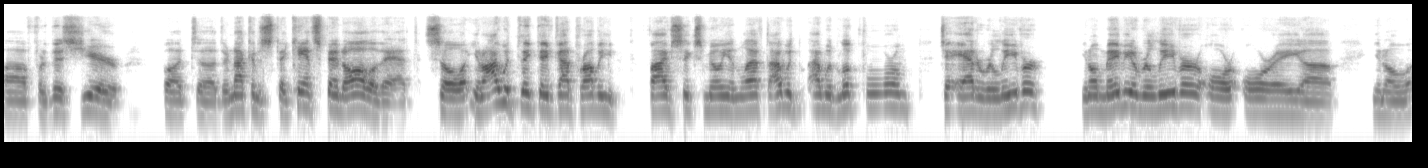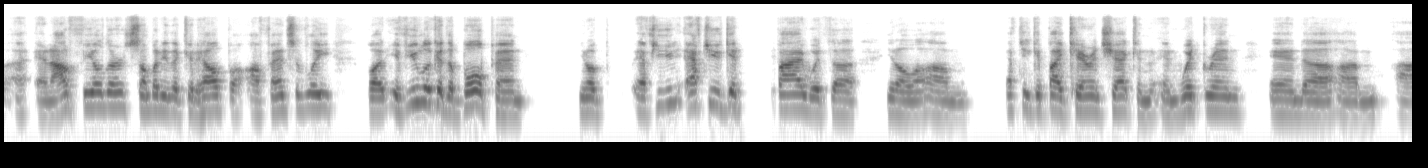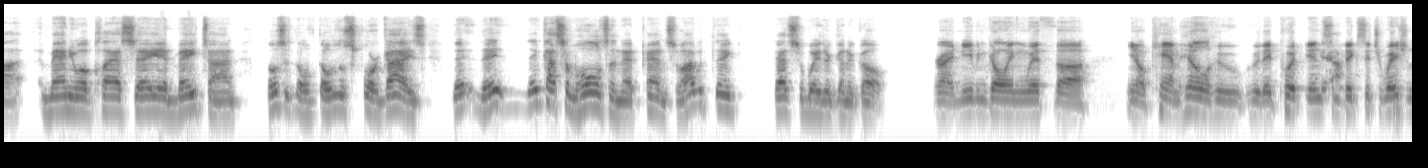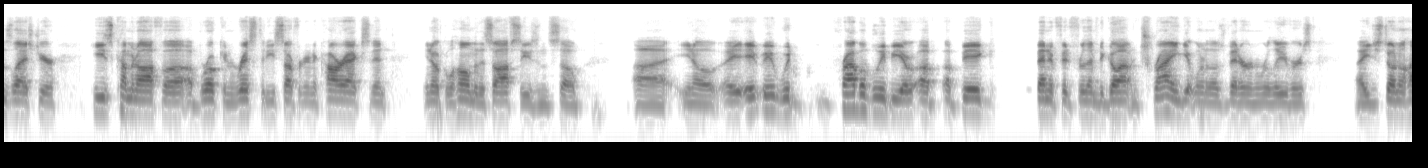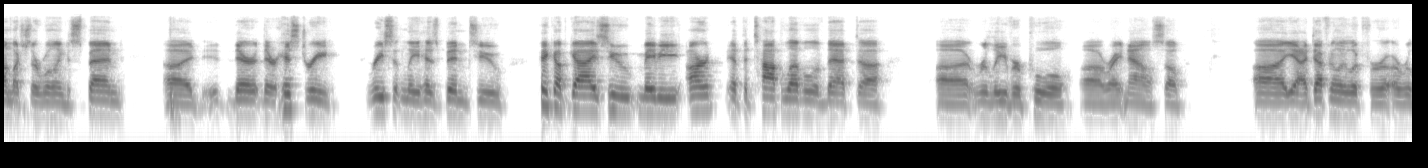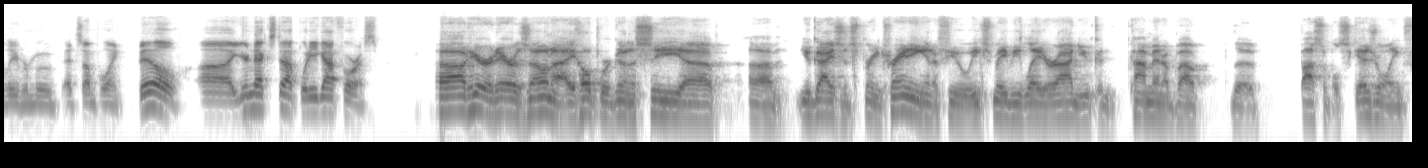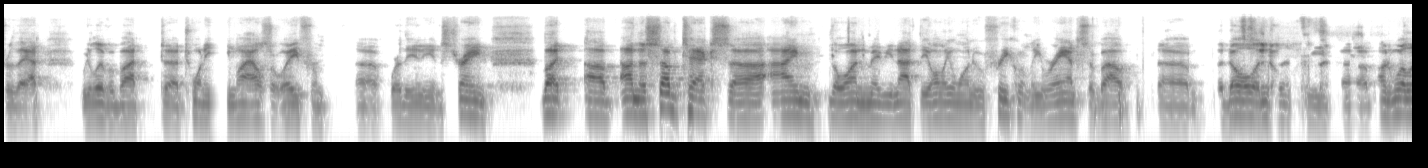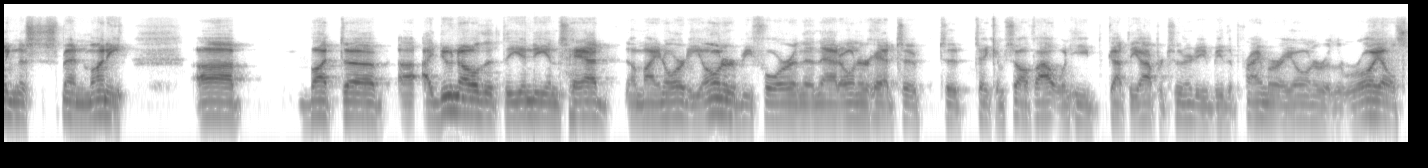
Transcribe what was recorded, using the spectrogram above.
uh, for this year, but uh, they're not going to. They can't spend all of that. So you know, I would think they've got probably five, six million left. I would I would look for them to add a reliever. You know, maybe a reliever or or a uh, you know an outfielder, somebody that could help offensively. But if you look at the bullpen, you know, if you after you get by with, uh, you know, um, after you get by Karinchak and, and Wittgren and uh, um, uh, Emmanuel Clase and Maton, those are those, those four guys. They, they they've got some holes in that pen, so I would think that's the way they're going to go. Right, and even going with uh, you know Cam Hill, who who they put in yeah. some big situations last year. He's coming off a, a, broken wrist that he suffered in a car accident in Oklahoma this offseason. So, uh, you know, it, it would probably be a, a, big benefit for them to go out and try and get one of those veteran relievers. Uh, you just don't know how much they're willing to spend. Uh, their their history recently has been to pick up guys who maybe aren't at the top level of that uh, uh reliever pool right now. So, yeah, I definitely look for a reliever move at some point. Bill, you're next up. What do you got for us? Out here in Arizona, I hope we're going to see um, you guys at spring training in a few weeks. Maybe later on you can comment about the possible scheduling for that. We live about uh, 20 miles away from uh, where the Indians train. But uh, on the subtext, uh, I'm the one, maybe not the only one, who frequently rants about uh, the Dolans and the uh, unwillingness to spend money but uh, I do know that the Indians had a minority owner before, and then that owner had to to take himself out when he got the opportunity to be the primary owner of the Royals.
